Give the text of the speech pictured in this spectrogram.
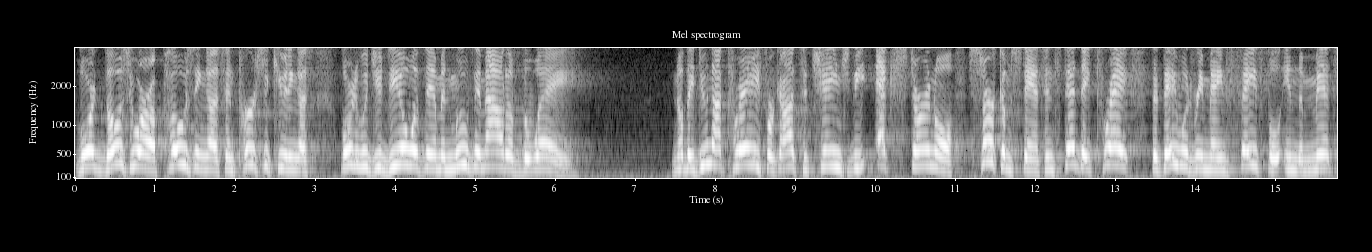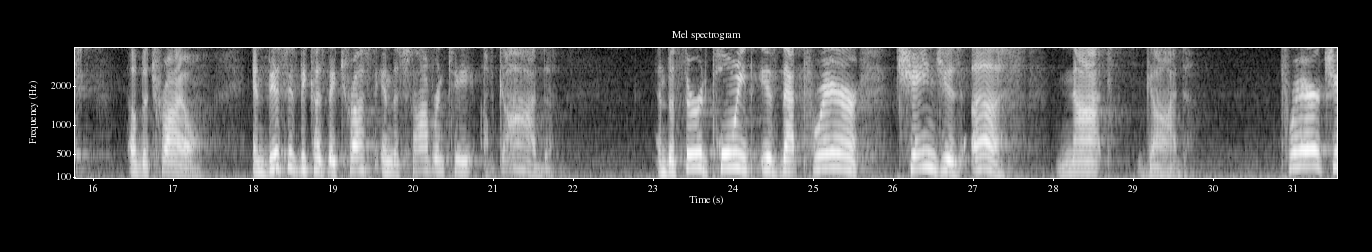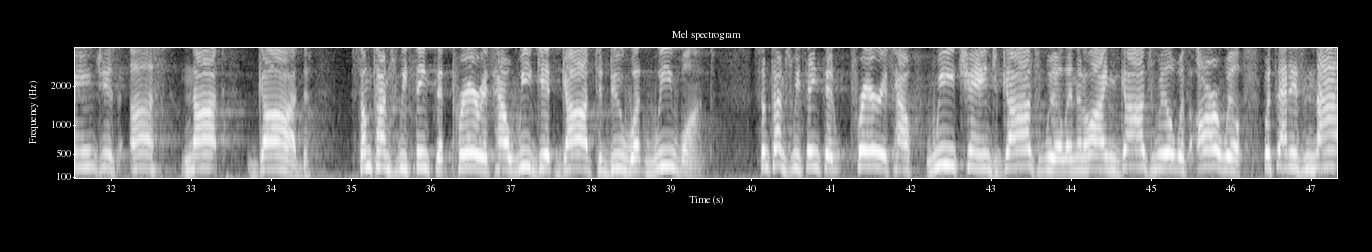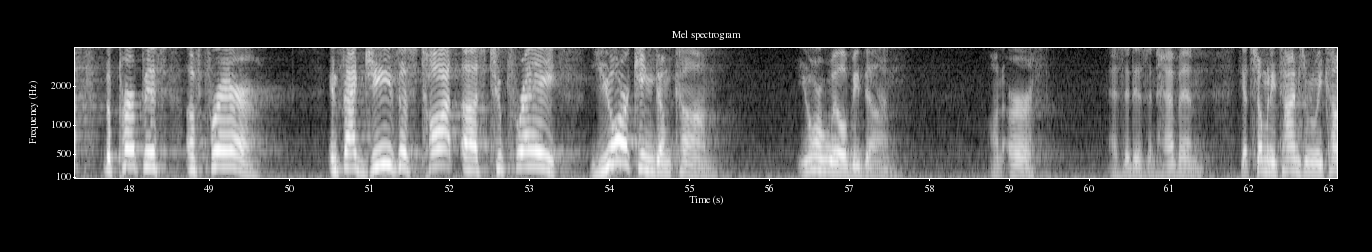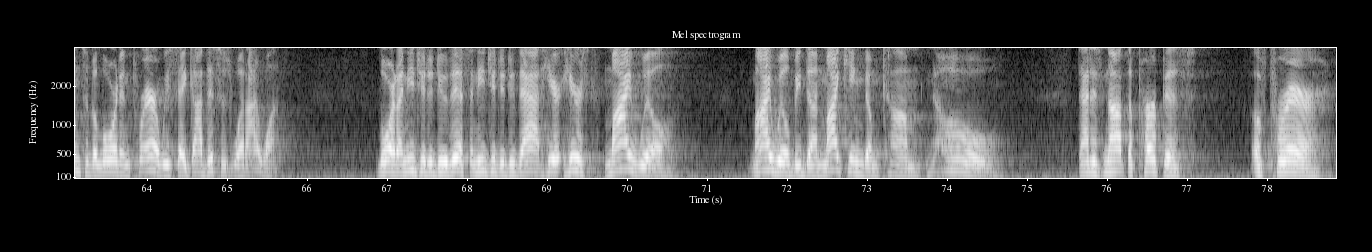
Lord, those who are opposing us and persecuting us, Lord, would you deal with them and move them out of the way? No, they do not pray for God to change the external circumstance. Instead, they pray that they would remain faithful in the midst of the trial. And this is because they trust in the sovereignty of God. And the third point is that prayer changes us, not God. Prayer changes us, not God. Sometimes we think that prayer is how we get God to do what we want. Sometimes we think that prayer is how we change God's will and align God's will with our will, but that is not the purpose of prayer. In fact, Jesus taught us to pray, Your kingdom come, Your will be done on earth as it is in heaven. Yet, so many times when we come to the Lord in prayer, we say, God, this is what I want. Lord, I need you to do this. I need you to do that. Here, here's my will. My will be done. My kingdom come. No, that is not the purpose of prayer.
